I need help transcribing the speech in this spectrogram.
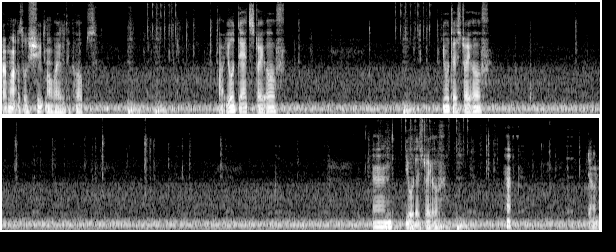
I might as well shoot my way with the cops. Right, you're dead straight off. You're dead straight off. And you're dead straight off. Huh. Done.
